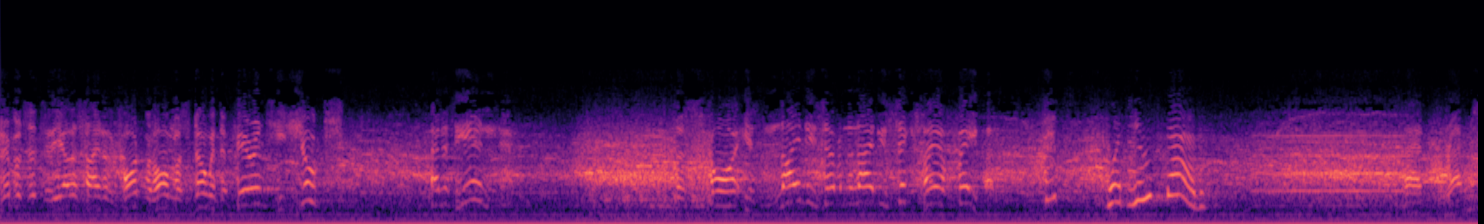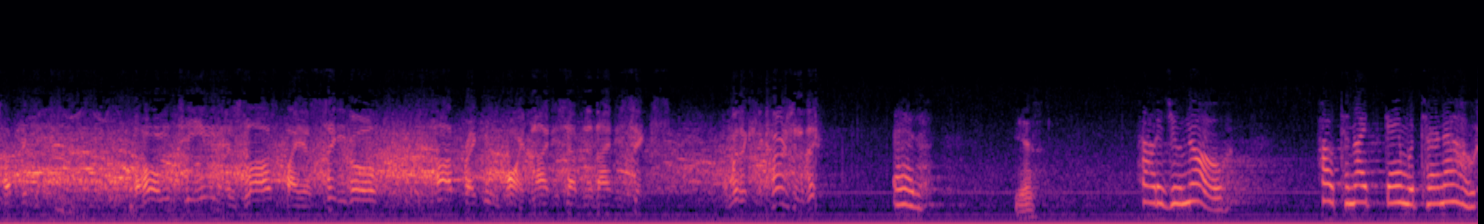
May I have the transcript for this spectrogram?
dribbles it to the other side of the court with almost no interference. He shoots, and it's in. The score is 97 to 96, their favor. That's what you said. That wraps up the game. The home team has lost by a single heartbreaking point, 97 to 96. And with the conclusion of this. Ed, Yes? how did you know? How tonight's game would turn out?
